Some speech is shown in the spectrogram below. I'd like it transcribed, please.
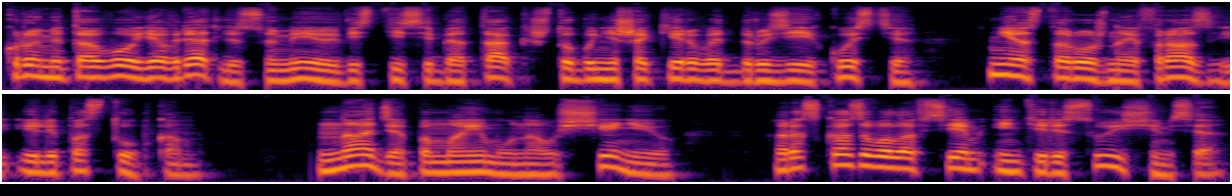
Кроме того, я вряд ли сумею вести себя так, чтобы не шокировать друзей Кости неосторожной фразой или поступком. Надя, по моему наущению, рассказывала всем интересующимся,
